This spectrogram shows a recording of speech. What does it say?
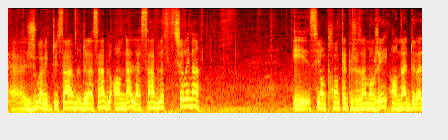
euh, joue avec du sable, de la sable, on a la sable sur les mains. Et si on prend quelque chose à manger, on a de la,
